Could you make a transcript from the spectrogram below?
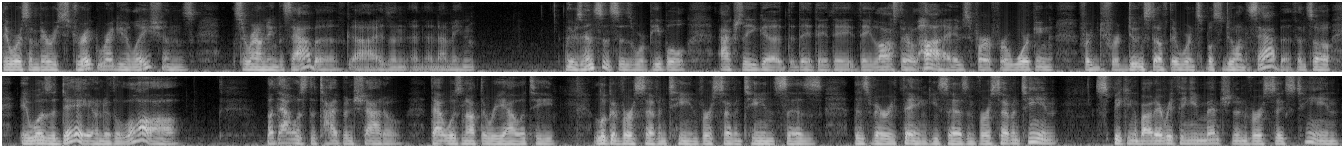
There were some very strict regulations surrounding the Sabbath, guys. And, and, and I mean, there's instances where people actually get, they, they, they, they lost their lives for, for working, for, for doing stuff they weren't supposed to do on the Sabbath. And so it was a day under the law, but that was the type and shadow. That was not the reality. Look at verse 17. Verse 17 says this very thing. He says in verse 17, speaking about everything he mentioned in verse 16,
